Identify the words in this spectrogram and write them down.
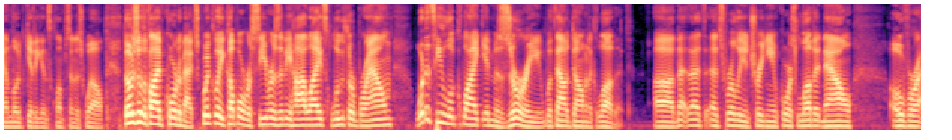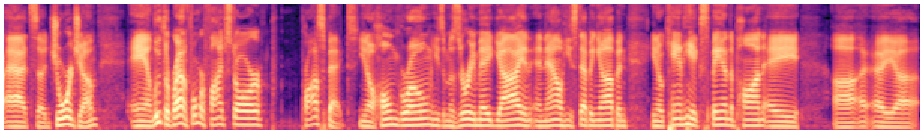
and looked good against Clemson as well. Those are the five quarterbacks. Quickly, a couple receivers that he highlights. Luther Burden. What does he look like in Missouri without Dominic Lovett? Uh, that, that's that's really intriguing. Of course, Lovett now over at uh, Georgia, and Luther Burden, former five-star prospect, you know, homegrown. He's a Missouri-made guy, and, and now he's stepping up. And you know, can he expand upon a uh, a, a uh,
